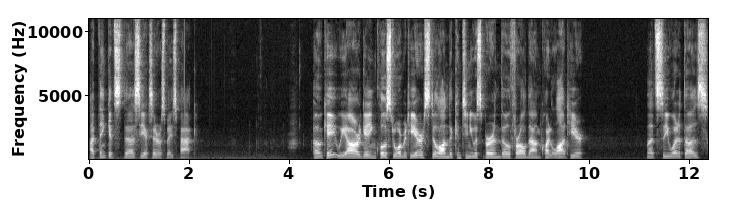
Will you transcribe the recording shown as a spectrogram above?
I think it's the CX Aerospace pack. Okay, we are getting close to orbit here. Still on the continuous burn, though throttled down quite a lot here. Let's see what it does.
